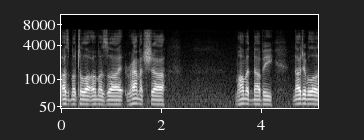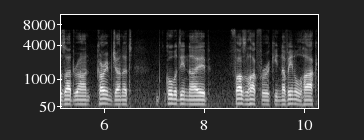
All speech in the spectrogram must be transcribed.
Azmatullah Omarzai, Rahmat Shah, Mohammad Nabi, Najibullah Zadran, Karim Janat, Gulbuddin Naib, Fazalhaq Farooqi, Naveen ul Haq,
